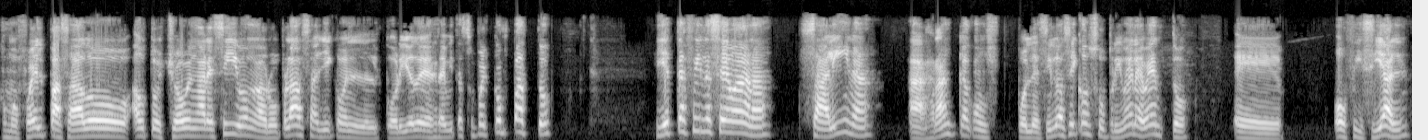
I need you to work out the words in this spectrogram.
como fue el pasado Auto Show en Arecibo, en Aeroplaza, allí con el, corillo de revista super compacto. Y este fin de semana, Salina arranca, con, por decirlo así, con su primer evento eh, oficial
